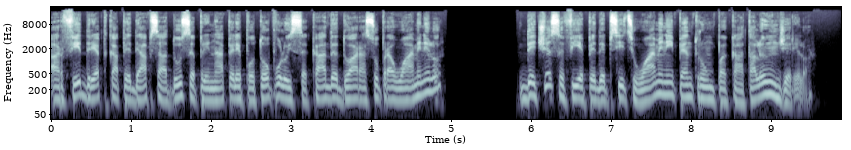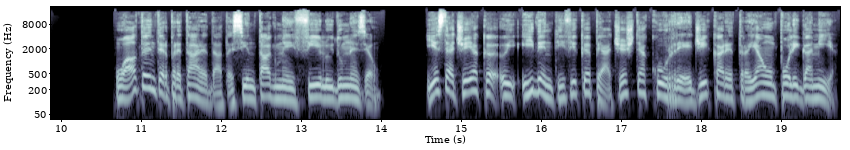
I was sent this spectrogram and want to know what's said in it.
ar fi drept ca pedeapsa adusă prin apele potopului să cadă doar asupra oamenilor? De ce să fie pedepsiți oamenii pentru un păcat al îngerilor? O altă interpretare dată sintagmei fiii lui Dumnezeu este aceea că îi identifică pe aceștia cu regii care trăiau în poligamie,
